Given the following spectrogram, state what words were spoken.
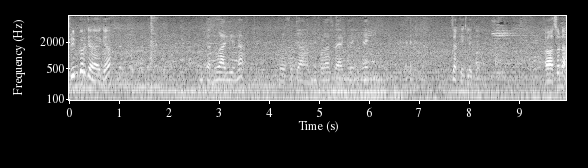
ट्रिम कर क्या है क्या? तनु आ रही है ना तो सोचा हम भी थोड़ा स्वैग में हैं। जा केक लेके। आ, सुन ना।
